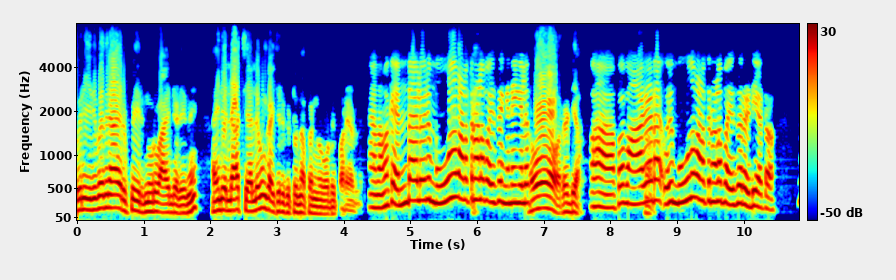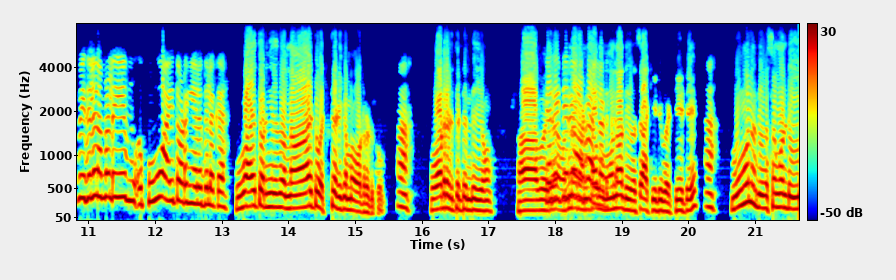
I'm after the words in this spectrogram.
ഒരു ഇരുപതിനായിരം റുപ്യ ഇരുന്നൂറ് വായന്റെ ഇടയിൽ നിന്ന് അതിന്റെ എല്ലാ ചെലവും കഴിച്ചിട്ട് കിട്ടുന്ന അപ്പൊ നിങ്ങളോട് പറയാനുള്ളത്. നമുക്ക് എന്തായാലും ഒരു മൂന്ന് വളത്തിനുള്ള പൈസ എങ്ങനെയെങ്കിലും ഓ റെഡിയാ അപ്പൊ വാഴയുടെ ഒരു മൂന്ന് വളത്തിനുള്ള പൈസ റെഡി ആട്ടോ അപ്പൊ ഇതിൽ നമ്മൾ ഈ പൂവായി തുടങ്ങിയാലോ ഇതിലൊക്കെ? പൂവായി തുടങ്ങിയത് നന്നായിട്ട് ഒറ്റയടിക്ക് നമ്മൾ ഓർഡർ എടുക്കും. ഓർഡർ എടുത്തിട്ട് എന്ത് ചെയ്യും? ആ രണ്ടോ മൂന്നോ ദിവസം ആക്കിയിട്ട് വെട്ടിയിട്ട് മൂന്ന് ദിവസം കൊണ്ട് ഈ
